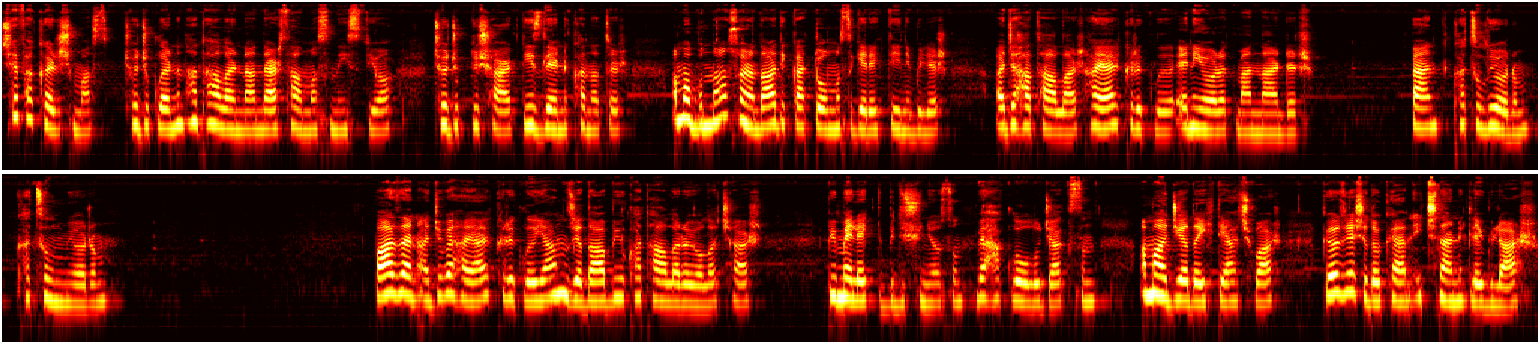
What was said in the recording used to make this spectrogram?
Şefa karışmaz. Çocuklarının hatalarından ders almasını istiyor. Çocuk düşer, dizlerini kanatır. Ama bundan sonra daha dikkatli olması gerektiğini bilir. Acı hatalar, hayal kırıklığı en iyi öğretmenlerdir. Ben katılıyorum, katılmıyorum. Bazen acı ve hayal kırıklığı yalnızca daha büyük hatalara yol açar. Bir melek gibi düşünüyorsun ve haklı olacaksın. Ama acıya da ihtiyaç var. Gözyaşı döken içtenlikle güler.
